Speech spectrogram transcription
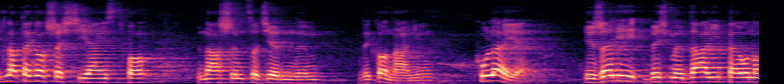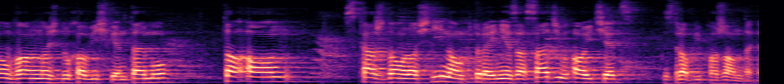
I dlatego chrześcijaństwo w naszym codziennym wykonaniu kuleje. Jeżeli byśmy dali pełną wolność Duchowi Świętemu, to On z każdą rośliną, której nie zasadził Ojciec, zrobi porządek.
